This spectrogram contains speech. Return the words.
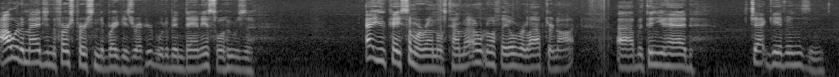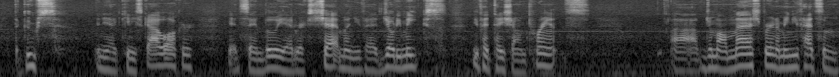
I would imagine the first person to break his record would have been Dan Issel, who was a, at UK somewhere around those times. I don't know if they overlapped or not. Uh, but then you had Jack Givens and the Goose, and you had Kenny Skywalker, you had Sam Bowie, you had Rex Chapman, you've had Jodie Meeks, you've had Tayshaun Prince, uh, Jamal Mashburn. I mean, you've had some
